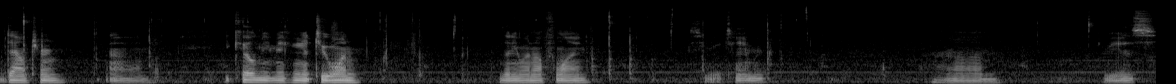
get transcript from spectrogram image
downturn. Um, he killed me making it 2 1. Then he went offline. See what timer. Um, here he is.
